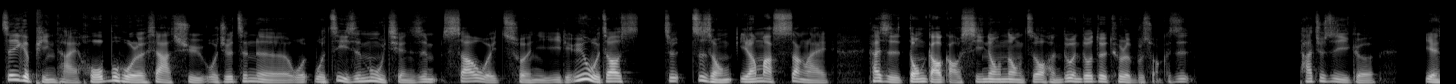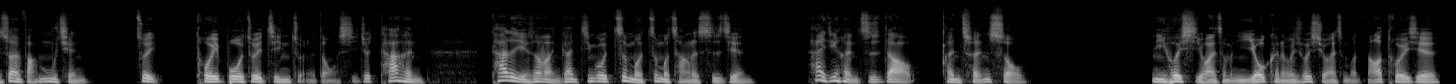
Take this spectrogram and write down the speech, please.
这一个平台活不活得下去？我觉得真的，我我自己是目前是稍微存疑一点，因为我知道，就自从 Elon Musk 上来开始东搞搞西弄弄之后，很多人都对 Twitter 不爽。可是它就是一个演算法目前最推播最精准的东西，就它很它的演算法，你看经过这么这么长的时间，它已经很知道很成熟，你会喜欢什么，你有可能会喜欢什么，然后推一些。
